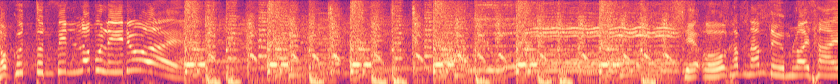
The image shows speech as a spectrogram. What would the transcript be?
ขอบคุณตุนบินลบบุรีด้วยเสียโอครับน้ำดื่มลอยไทย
